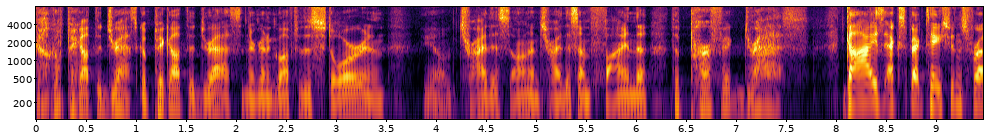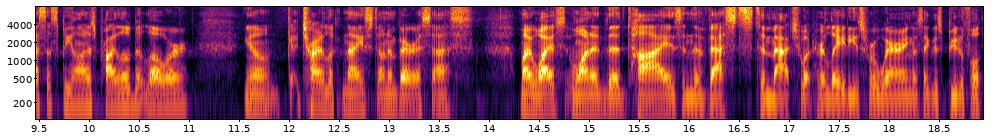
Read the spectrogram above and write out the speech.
go, go pick out the dress, go pick out the dress. And they're going to go off to the store and you know, try this on and try this on, find the, the perfect dress. Guys' expectations for us, let's be honest, probably a little bit lower. You know, try to look nice, don't embarrass us. My wife wanted the ties and the vests to match what her ladies were wearing. It was like this beautiful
